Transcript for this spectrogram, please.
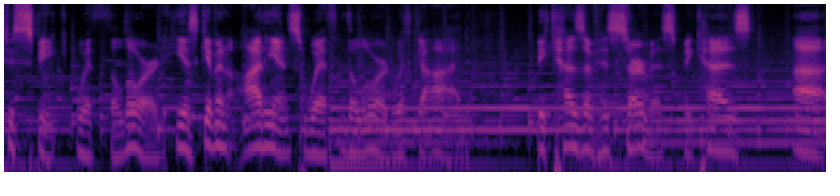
to speak with the Lord. He is given audience with the Lord, with God, because of his service, because uh,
